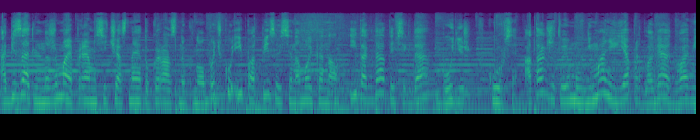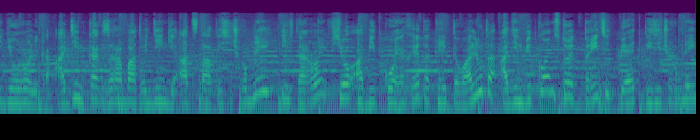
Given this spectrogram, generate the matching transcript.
Обязательно нажимай прямо сейчас на эту красную кнопочку и подписывайся на мой канал и тогда ты всегда будешь в курсе. А также твоему вниманию я предлагаю два видеоролика. Один как зарабатывать деньги от 100 тысяч рублей и второй все о биткоинах. Это криптовалюта. Один биткоин стоит 35 тысяч рублей.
